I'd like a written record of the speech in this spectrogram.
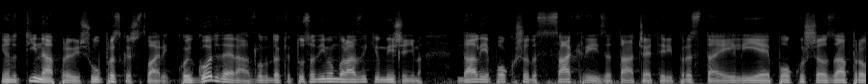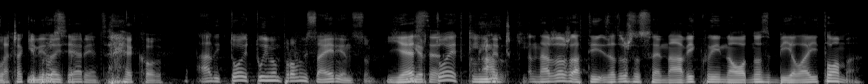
i onda ti napraviš, uprskaš stvari, koji god da je razlog, dakle, tu sad imamo razlike u mišljenjima. Da li je pokušao da se sakrije za ta četiri prsta ili je pokušao zapravo... Pa čak i Bruce zaista... Arians rekao. Ali to je, tu imam problem sa Ariansom. Jeste. Jer to je klinački. A, nažalost, a ti, zato što su se navikli na odnos Bila i Toma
